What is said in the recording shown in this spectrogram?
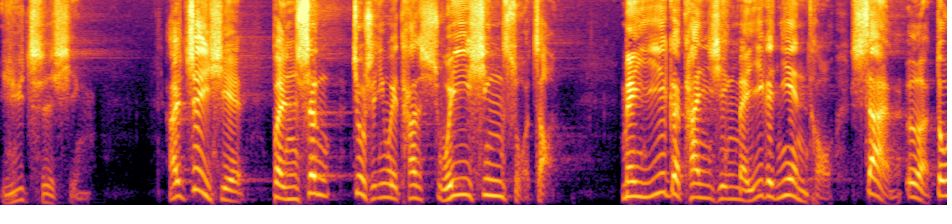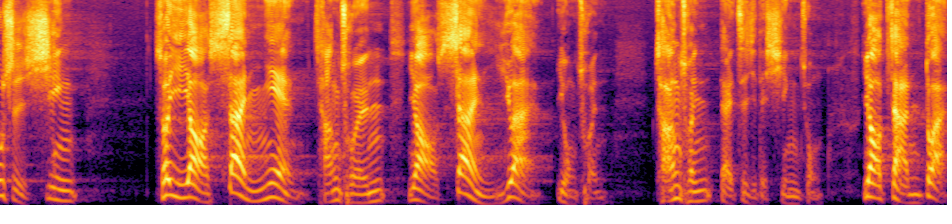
愚痴心，而这些本身。就是因为他唯心所造，每一个贪心，每一个念头，善恶都是心，所以要善念长存，要善愿永存，长存在自己的心中，要斩断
